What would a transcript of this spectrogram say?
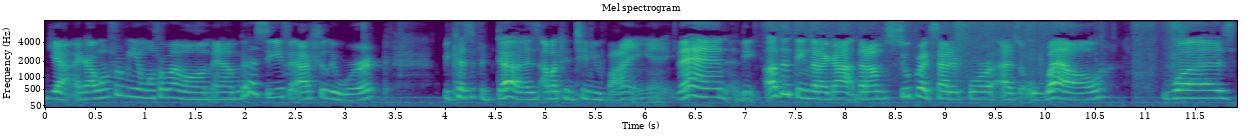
yeah, I got one for me and one for my mom and I'm gonna see if it actually work because if it does, I'm gonna continue buying it. Then the other thing that I got that I'm super excited for as well was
